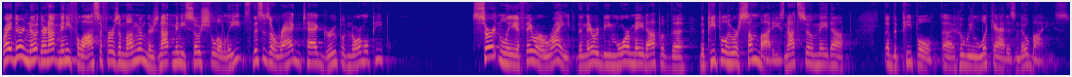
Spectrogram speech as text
Right? There are, no, there are not many philosophers among them, there's not many social elites. This is a ragtag group of normal people. Certainly, if they were right, then there would be more made up of the, the people who are somebodies, not so made up of the people uh, who we look at as nobodies.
